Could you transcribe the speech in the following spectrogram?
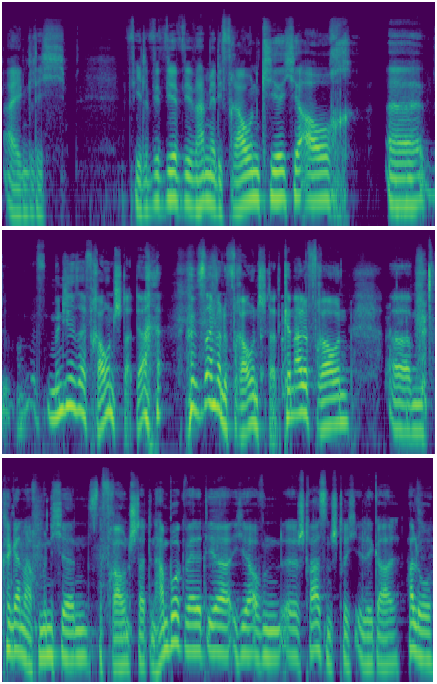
eigentlich viele. Wir, wir, wir haben ja die Frauenkirche auch. Äh, München ist eine Frauenstadt, ja. Es ist einfach eine Frauenstadt. Kennen alle Frauen. Ähm, können gerne nach München. Es ist eine Frauenstadt. In Hamburg werdet ihr hier auf dem äh, Straßenstrich illegal. Hallo.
